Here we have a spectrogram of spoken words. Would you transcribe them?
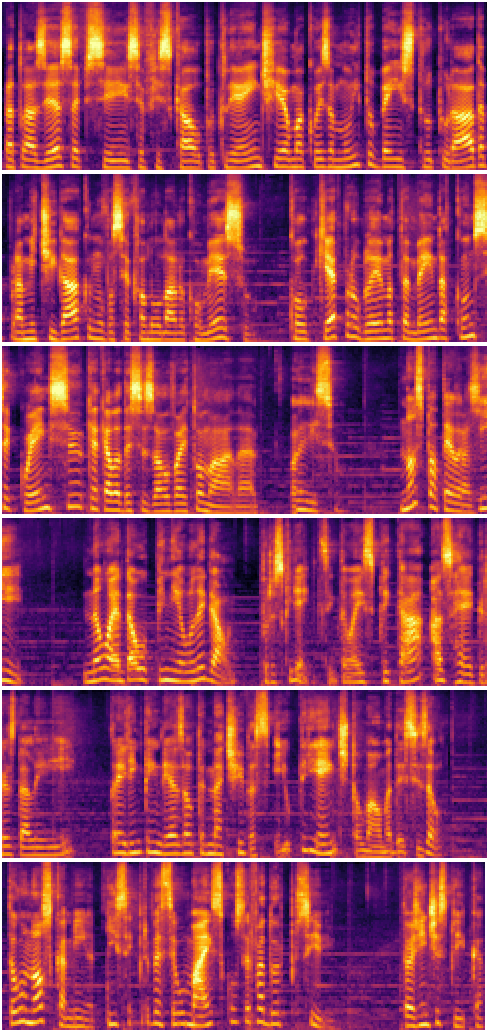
para trazer essa eficiência fiscal para o cliente é uma coisa muito bem estruturada para mitigar, como você falou lá no começo, qualquer problema também da consequência que aquela decisão vai tomar, né? Isso. Nosso papel aqui não é dar opinião legal para os clientes, então é explicar as regras da lei para ele entender as alternativas e o cliente tomar uma decisão. Então, o nosso caminho aqui sempre vai ser o mais conservador possível. Então, a gente explica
